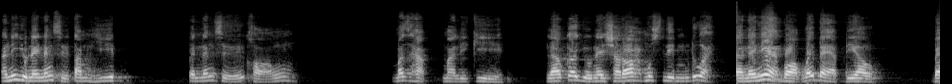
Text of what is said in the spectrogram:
อันนี้อยู่ในหนังสือตัมฮีดเป็นหนังสือของมัสฮับมาลิกี แล้วก็อยู่ในชะรอห์มุสลิมด้วย แต่ในเนี้ยบอกไว้แบบเดียว แบ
